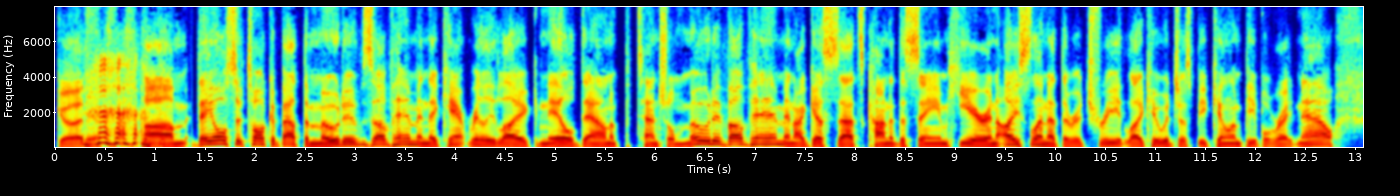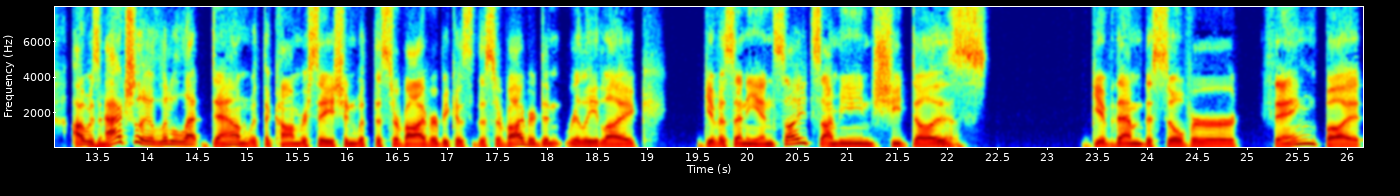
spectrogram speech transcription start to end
Good. Yeah. um, they also talk about the motives of him, and they can't really like nail down a potential motive of him. And I guess that's kind of the same here in Iceland at the retreat. Like, who would just be killing people right now? I was mm-hmm. actually a little let down with the conversation with the survivor because the survivor didn't really like give us any insights. I mean, she does give them the silver thing, but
